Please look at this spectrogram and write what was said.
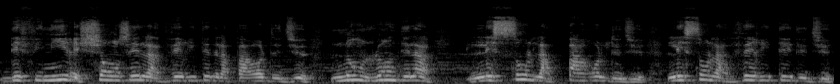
définir et changer la vérité de la parole de Dieu. Non, loin de là. Laissons la parole de Dieu, laissons la vérité de Dieu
